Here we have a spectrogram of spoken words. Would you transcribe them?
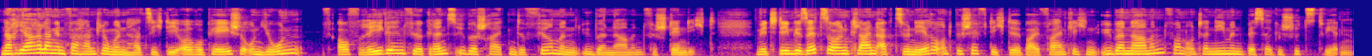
nach jahrelangen Verhandlungen hat sich die Europäische Union auf Regeln für grenzüberschreitende Firmenübernahmen verständigt. Mit dem Gesetz sollen Kleinaktionäre und Beschäftigte bei feindlichen Übernahmen von Unternehmen besser geschützt werden.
